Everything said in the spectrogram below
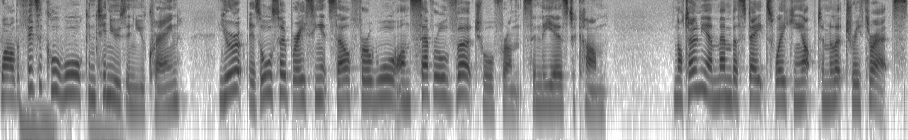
While the physical war continues in Ukraine, Europe is also bracing itself for a war on several virtual fronts in the years to come. Not only are member states waking up to military threats,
